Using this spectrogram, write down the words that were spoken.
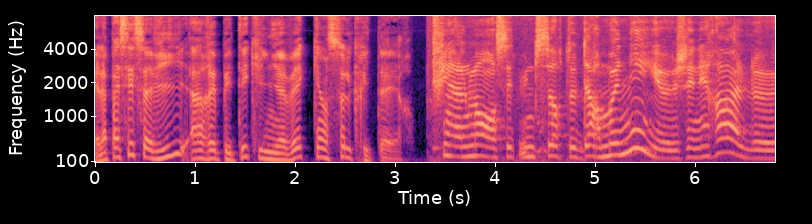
Elle a passé sa vie à répéter qu'il n'y avait qu'un seul critère. Finalement, c'est une sorte d'harmonie euh, générale. Euh,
